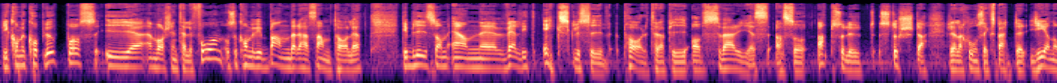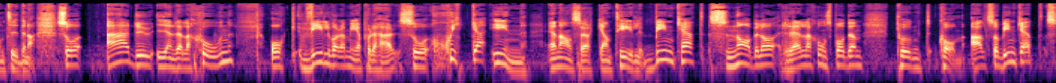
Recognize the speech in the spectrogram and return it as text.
vi kommer koppla upp oss i eh, en varsin telefon och så kommer vi banda det här samtalet. Det blir som en eh, väldigt exklusiv parterapi av Sveriges alltså absolut största relationsexperter genom tiderna. Så är du i en relation och vill vara med på det här så skicka in en ansökan till bincat relationspodden.com Alltså bincat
